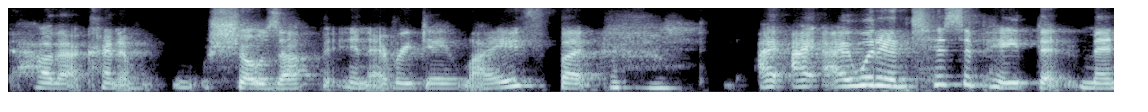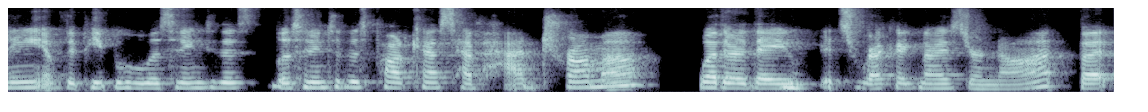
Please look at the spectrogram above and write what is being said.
how that kind of shows up in everyday life. But mm-hmm. I, I, would anticipate that many of the people who listening to this listening to this podcast have had trauma, whether they mm-hmm. it's recognized or not. But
